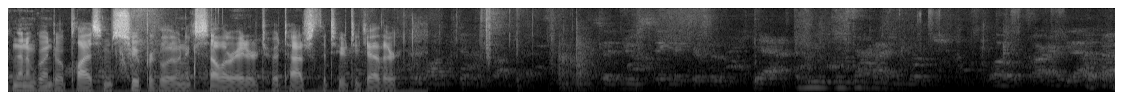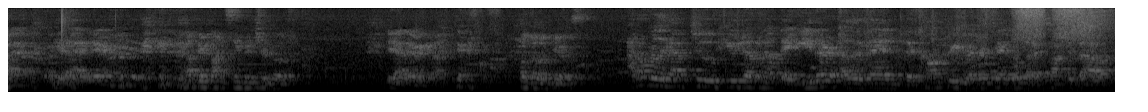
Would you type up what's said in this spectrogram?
And then I'm going to apply some super glue and accelerator to attach the two together. signature move. Yeah, there we go. Although it goes. I don't really have too huge of an update either, other than the concrete render table that I talked about.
